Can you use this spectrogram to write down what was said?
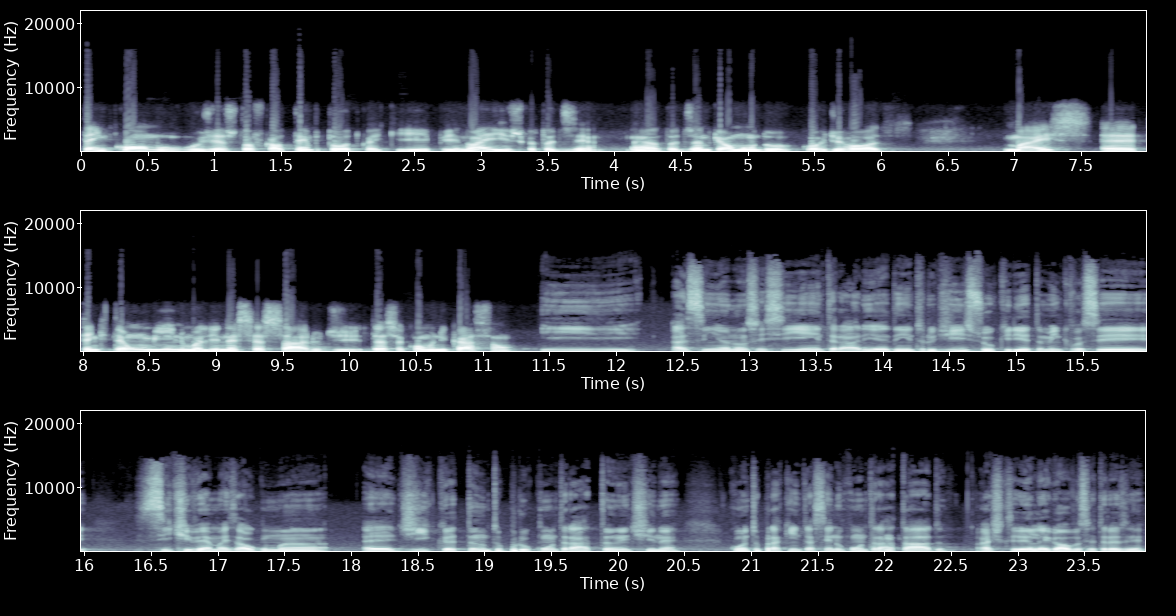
tem como o gestor ficar o tempo todo com a equipe, não é isso que eu estou dizendo. Né? Eu estou dizendo que é um mundo cor-de-rosas, mas é, tem que ter um mínimo ali necessário de, dessa comunicação. E, assim, eu não sei se entraria dentro disso, eu queria também que você, se tiver mais alguma é, dica, tanto para o contratante, né, quanto para quem está sendo contratado, acho que seria legal você trazer.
